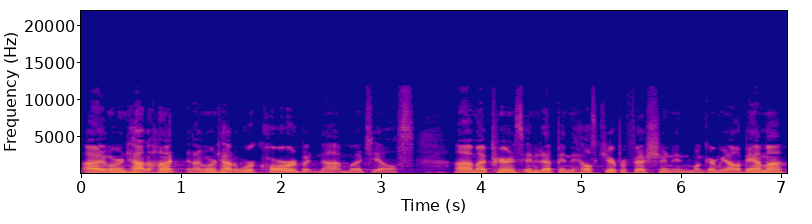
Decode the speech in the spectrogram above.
I learned how to hunt, and I learned how to work hard, but not much else. Uh, my parents ended up in the healthcare profession in Montgomery, Alabama.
